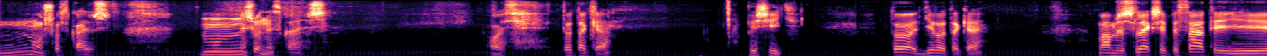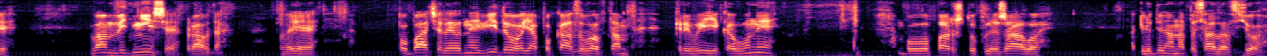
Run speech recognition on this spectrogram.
Ну, що скажеш? Ну, нічого не скажеш. Ось, то таке. Пишіть. То діло таке. Вам же ж легше писати і вам видніше, правда? Ви побачили одне відео, я показував там криві кавуни. Було пару штук лежало. Так людина написала все.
